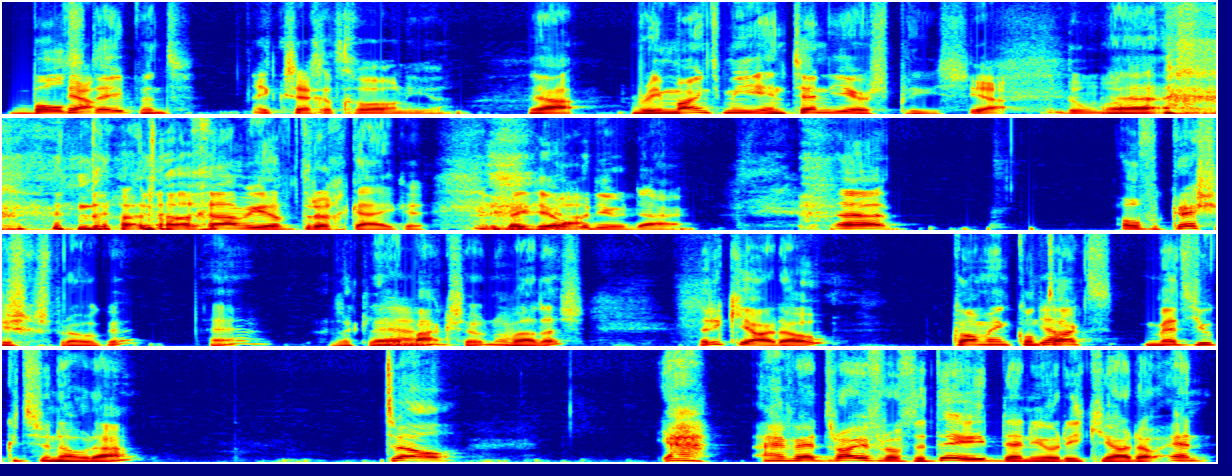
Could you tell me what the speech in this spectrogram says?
bold ja, statement. Ik zeg het gewoon hier. Ja, Remind me in 10 years, please. Ja, doen we. dan, dan, gaan we hierop terugkijken. Ben ik heel ja. benieuwd daar. Uh, over crashes gesproken. Hè? Leclerc ja. maakt zo nog wel eens. Ricciardo kwam in contact ja. met Yuki Tsunoda. Terwijl, ja, hij werd driver of the day, Daniel Ricciardo. En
